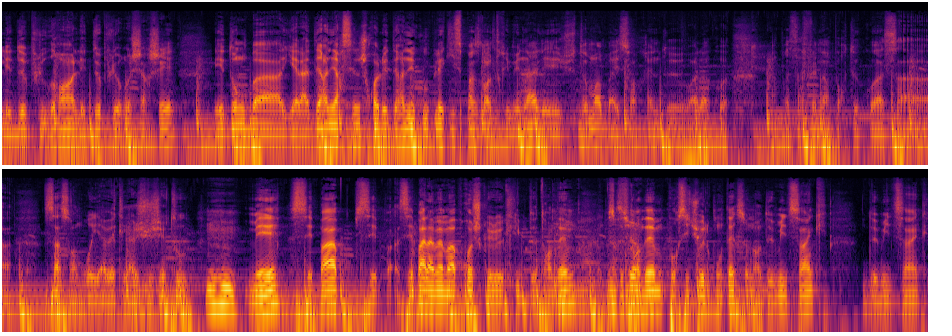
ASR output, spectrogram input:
les deux plus grands, les deux plus recherchés. Et donc, bah, il y a la dernière scène, je crois, le dernier couplet qui se passe dans le tribunal, et justement, bah, ils sont en train de, voilà quoi. Après, ça fait n'importe quoi, ça, ça s'embrouille avec la juge et tout. Mhm. Mais c'est pas, c'est pas, c'est pas la même approche que le clip de Tandem. Parce que sûr. Tandem, pour situer le contexte, on est en 2005. 2005,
